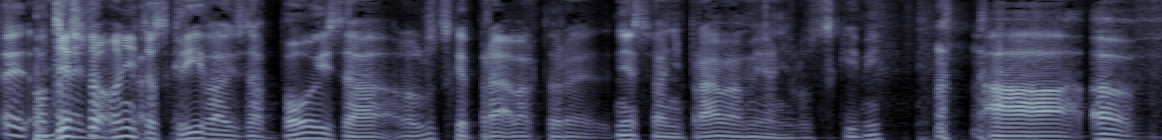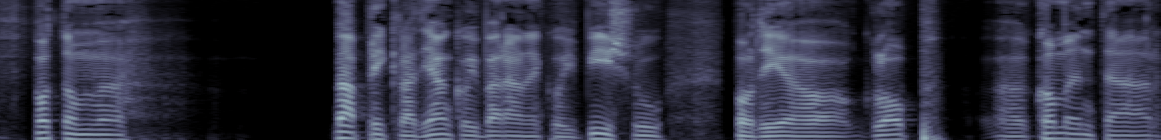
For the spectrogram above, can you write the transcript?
to je, Kdežto oni to skrývajú za boj, za ľudské práva, ktoré nie sú ani právami, ani ľudskými. A uh, potom uh, napríklad Jankovi Baránekovi píšu pod jeho glob komentár,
